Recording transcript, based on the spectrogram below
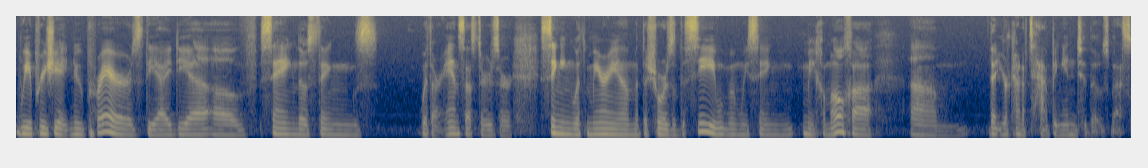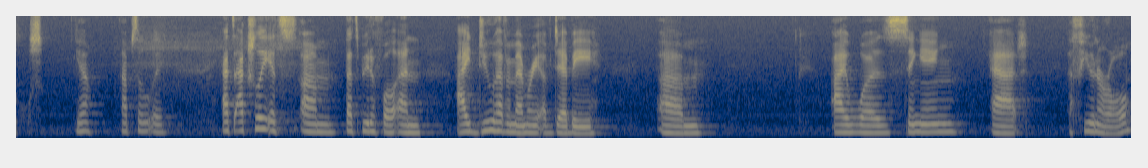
we appreciate new prayers, the idea of saying those things with our ancestors or singing with Miriam at the shores of the sea when we sing Mi Chamocha, um, that you're kind of tapping into those vessels. Yeah, absolutely. That's actually it's um, that's beautiful, and I do have a memory of Debbie um, I was singing at a funeral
